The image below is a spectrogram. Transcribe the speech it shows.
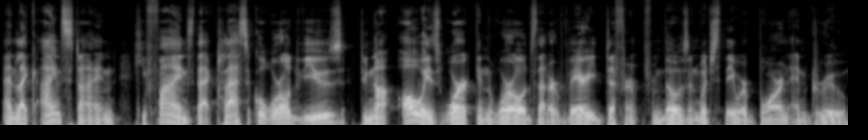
And like Einstein, he finds that classical worldviews do not always work in worlds that are very different from those in which they were born and grew.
